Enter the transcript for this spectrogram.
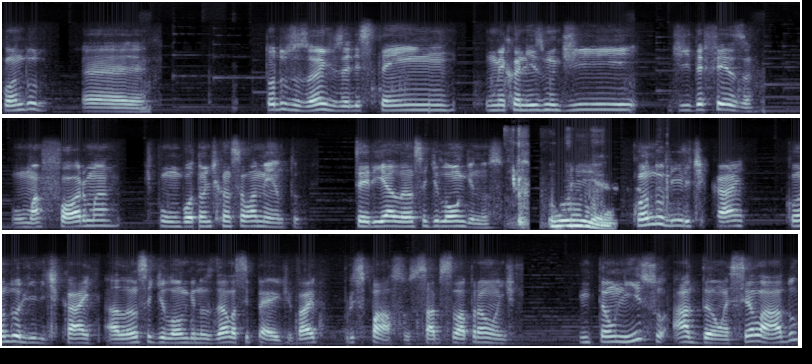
quando é, todos os anjos eles têm um mecanismo de, de defesa. Uma forma, tipo um botão de cancelamento. Seria a lança de Longinus. olha, Quando o Lilith cai, quando o Lilith cai, a lança de Longinus dela se perde, vai pro espaço, sabe-se lá pra onde. Então nisso, Adão é selado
